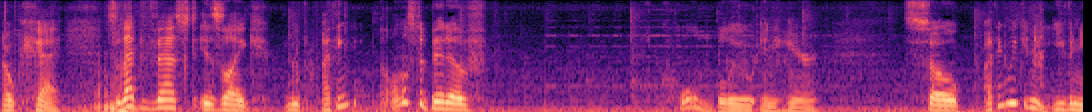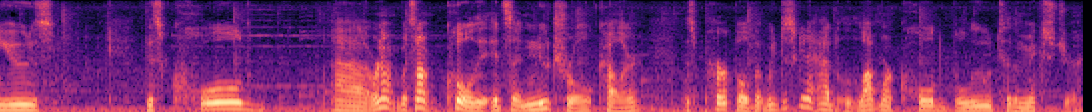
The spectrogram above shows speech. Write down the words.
Okay. So that vest is like we've I think almost a bit of cold blue in here. So I think we can even use this cold uh, or not it's not cold it's a neutral color this purple but we're just going to add a lot more cold blue to the mixture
